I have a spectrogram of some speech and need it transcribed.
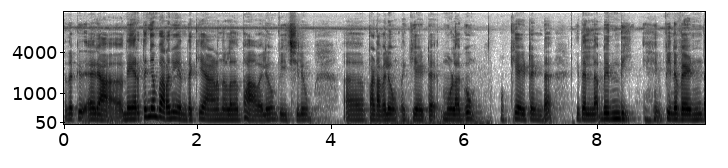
അതൊക്കെ നേരത്തെ ഞാൻ പറഞ്ഞു എന്തൊക്കെയാണെന്നുള്ളത് പാവലും പീച്ചിലും പടവലവും ഒക്കെ ആയിട്ട് മുളകും ഒക്കെ ആയിട്ടുണ്ട് ഇതെല്ലാം ബന്തി പിന്നെ വെണ്ട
